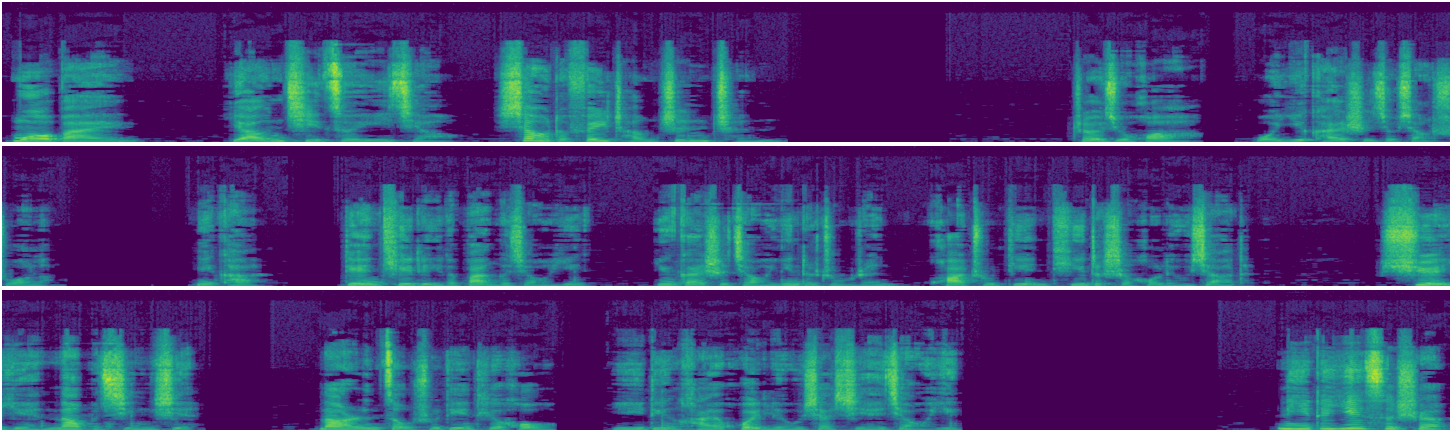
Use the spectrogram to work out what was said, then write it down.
莫白扬起嘴角，笑得非常真诚。这句话我一开始就想说了。你看，电梯里的半个脚印，应该是脚印的主人跨出电梯的时候留下的，血液那么新鲜，那人走出电梯后一定还会留下血脚印。你的意思是，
